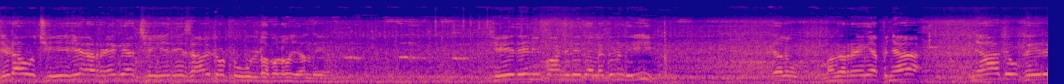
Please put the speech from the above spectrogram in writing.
ਜਿਹੜਾ ਉਹ 6000 ਰਹਿ ਗਿਆ 6 ਦੇ ਸਮਝ ਲਓ ਟੋਲ ਡਬਲ ਹੋ ਜਾਂਦੇ ਆ। 6 ਦੇ ਨਹੀਂ 5 ਦੇ ਤਾਂ ਲੱਗਣਗੇ ਹੀ। ਚਲੋ, ਮਗਰ ਰਹਿ ਗਿਆ 50 50 ਚੋਂ ਫਿਰ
